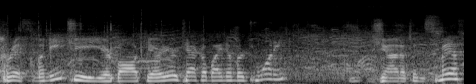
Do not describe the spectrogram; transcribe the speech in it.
Chris Maniaci, your ball carrier. Tackle by number 20, Jonathan Smith.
